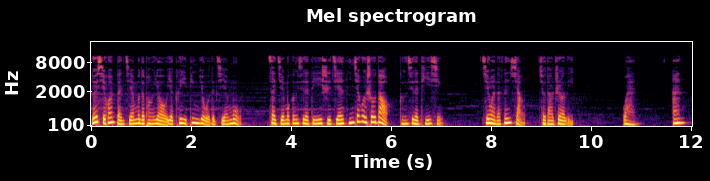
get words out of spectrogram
有喜欢本节目的朋友，也可以订阅我的节目，在节目更新的第一时间，您将会收到更新的提醒。今晚的分享就到这里，晚。安。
